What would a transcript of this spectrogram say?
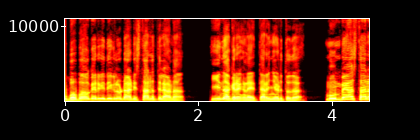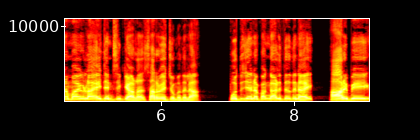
ഉപഭോഗ രീതികളുടെ അടിസ്ഥാനത്തിലാണ് ഈ നഗരങ്ങളെ തെരഞ്ഞെടുത്തത്. മുംബൈ ആസ്ഥാനമായുള്ള ഏജൻസിക്കാണ് സർവേ ചുമതല. പൊതുജന പങ്കാളിത്തത്തിനായി ആർ ബി ഐ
